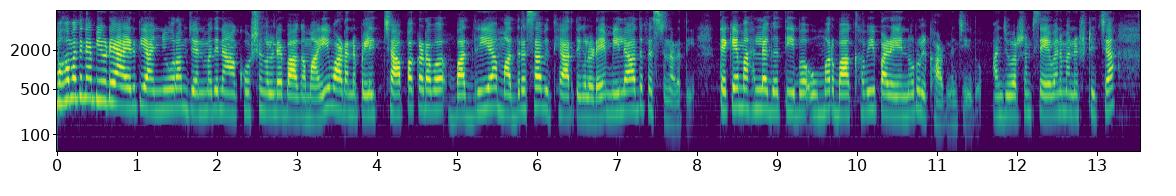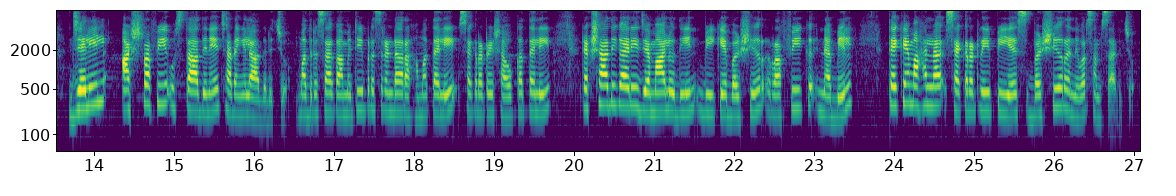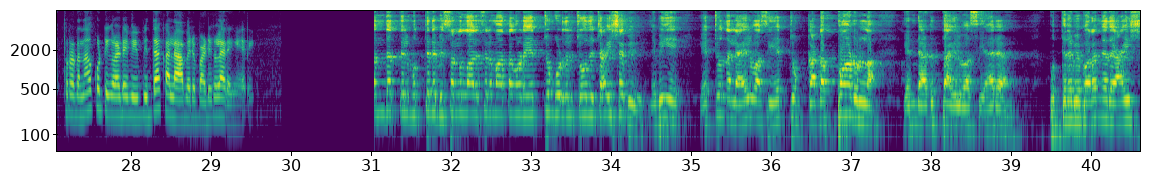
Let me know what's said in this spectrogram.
മുഹമ്മദ് നബിയുടെ ആയിരത്തി അഞ്ഞൂറാം ജന്മദിനാഘോഷങ്ങളുടെ ഭാഗമായി വാടനപ്പള്ളി ചാപ്പക്കടവ് ബദ്രിയ മദ്രസ വിദ്യാർത്ഥികളുടെ മിലാദ് ഫെസ്റ്റ് നടത്തി. തെക്കേ മഹല്ല ഖത്തീബ് ഉമർ ബാഖവി പഴയന്നൂർ ഉദ്ഘാടനം ചെയ്തു. അഞ്ചു വർഷം സേവനമനുഷ്ഠിച്ച ജലീൽ അഷ്റഫി ഉസ്താദിനെ ചടങ്ങിൽ ആദരിച്ചു. മദ്രസ committee president Rahmath Ali secretary Shoukath Ali രക്ഷാധികാരി ജമാലുദ്ദീൻ വി കെ ബഷീർ റഫീഖ് നബിൽ തെക്കേ മഹല്ല സെക്രട്ടറി പി എസ് ബഷീർ എന്നിവർ സംസാരിച്ചു. തുടർന്ന് കുട്ടികളുടെ വിവിധ കലാപരിപാടികൾ അരങ്ങേറി. ബന്ധത്തിൽ മുത്തുനബി സല്ലാ അലൈഹി വസല്ലം തങ്ങളുടെ ഏറ്റവും കൂടുതൽ ചോദിച്ച ഐഷ ബിബി നബിയെ ഏറ്റവും നല്ല അയൽവാസി ഏറ്റവും കടപ്പാടുള്ള എന്റെ അടുത്ത അയൽവാസി ആരാണ്? മുത്തുനബി പറഞ്ഞത് ആയിഷ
